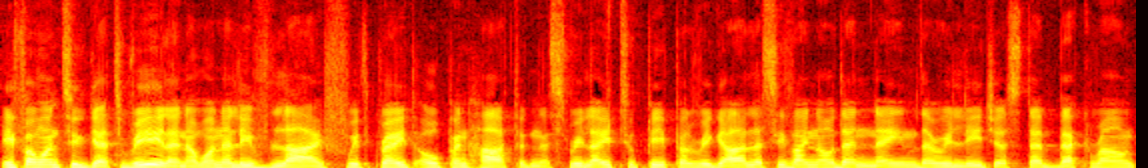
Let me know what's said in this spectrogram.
if I want to get real and I want to live life with great open-heartedness, relate to people regardless if I know their name, their religious, their background,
